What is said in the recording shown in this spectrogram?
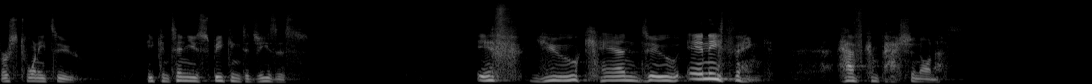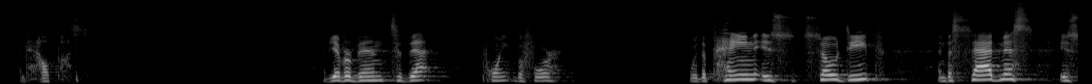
Verse 22, he continues speaking to Jesus. If you can do anything, have compassion on us and help us. Have you ever been to that point before? Where the pain is so deep and the sadness is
